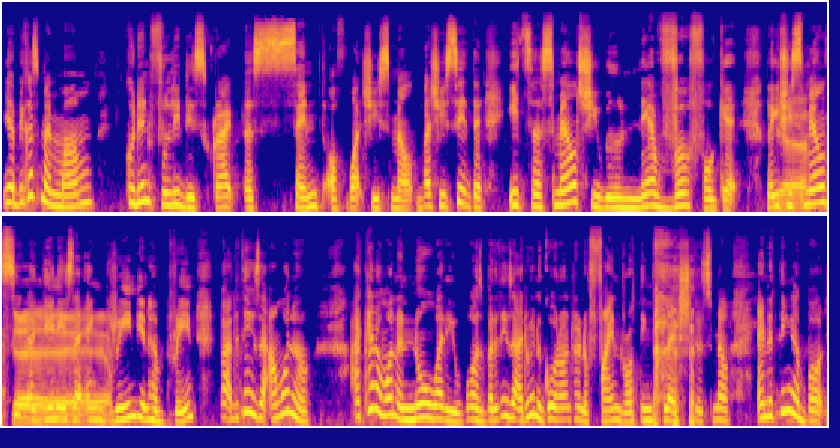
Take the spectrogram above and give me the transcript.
yeah because my mom couldn't fully describe the scent of what she smelled, but she said that it's a smell she will never forget. Like if she Yeah. smells it Yeah, again, yeah, it's like yeah, yeah. ingrained in her brain. But the thing is that I wanna, I kind of want to know what it was. But the thing is, I don't want to go around trying to find rotting flesh to smell. And the thing about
